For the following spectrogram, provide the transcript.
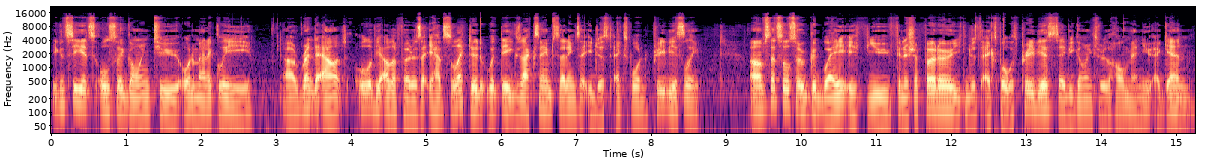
you can see it's also going to automatically uh, render out all of your other photos that you have selected with the exact same settings that you just exported previously. Um, so that's also a good way if you finish a photo, you can just export with previous, save you going through the whole menu again.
